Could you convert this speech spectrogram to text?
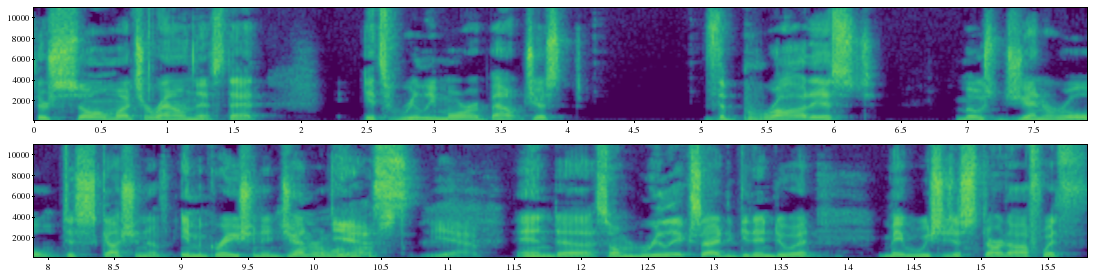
There's so much around this that it's really more about just the broadest, most general discussion of immigration in general, almost. Yes. Yeah. And uh, so I'm really excited to get into it. Maybe we should just start off with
